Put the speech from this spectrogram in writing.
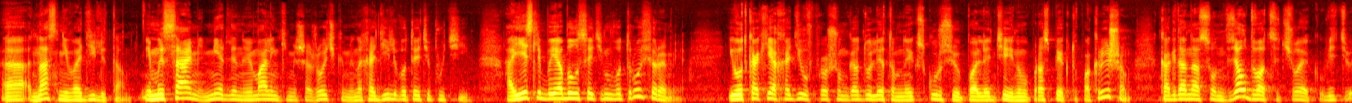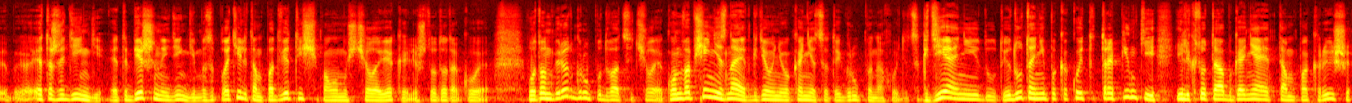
э, нас не водили там. И мы сами медленными маленькими шажочками находили вот эти пути. А если бы я был с этими вот руферами, и вот как я ходил в прошлом году летом на экскурсию по Литейному проспекту по крышам, когда нас он взял 20 человек, ведь э, это же деньги, это бешеные деньги. Мы заплатили там по 2000, по-моему, с человека или что-то такое. Вот он берет группу 20 человек, он вообще не знает, где у него конец этой группы находится, где они идут. Идут они по какой-то тропинке или кто-то обгоняет там по крыше.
